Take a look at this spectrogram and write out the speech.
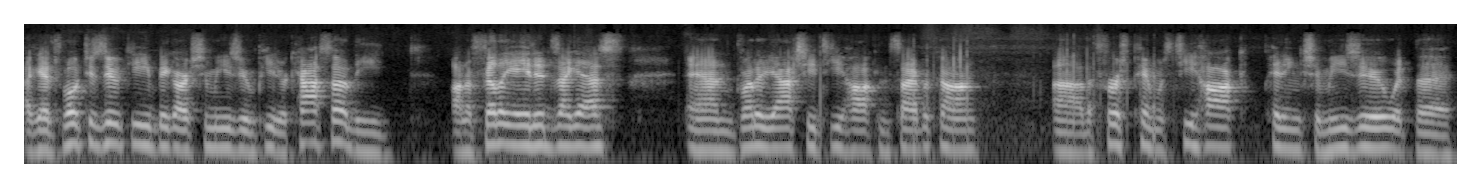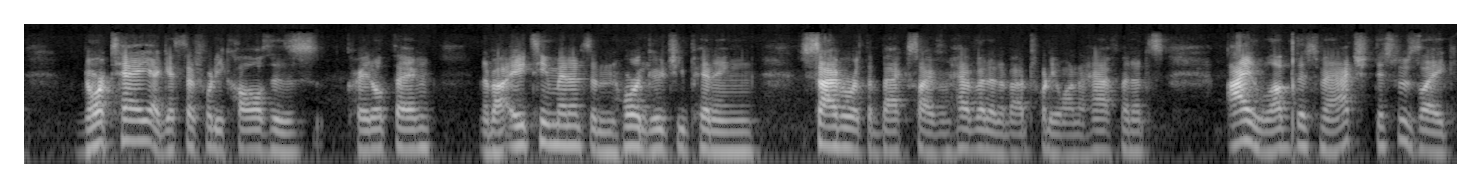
against Mochizuki, Big R Shimizu, and Peter Kaasa, the unaffiliateds, I guess, and Brother Yashi, T Hawk, and Cyber Kong. Uh, the first pin was T Hawk pinning Shimizu with the Norte, I guess that's what he calls his cradle thing, in about 18 minutes, and Horiguchi pinning Cyber with the backslide from heaven in about 21 and a half minutes. I love this match. This was like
